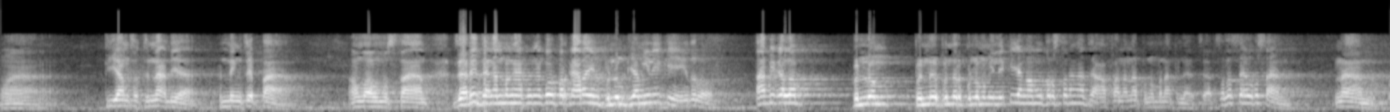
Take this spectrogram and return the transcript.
Wah, diam sejenak dia, hening cipta. Allah musta'an. Jadi jangan mengaku-ngaku perkara yang belum dia miliki itu loh. Tapi kalau belum benar-benar belum memiliki yang ngomong terus terang aja, afan anak belum pernah belajar. Selesai urusan. Nah,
